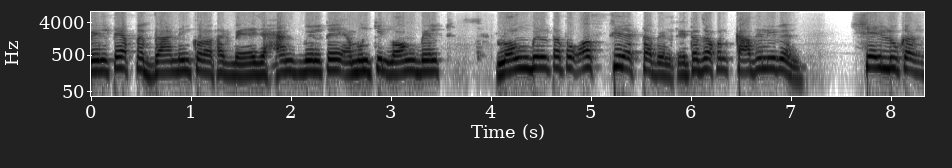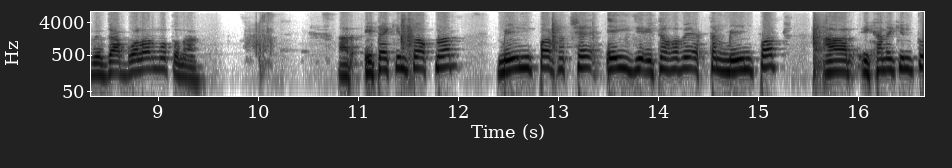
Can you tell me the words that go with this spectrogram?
বেল্টে আপনার ব্র্যান্ডিং করা থাকবে। এই যে হ্যান্ড বেল্টে এমনকি লং বেল্ট লং বেল্টটা তো অস্থির একটা বেল্ট এটা যখন কাঁধে নিবেন, সেই লুক আসবে, যা বলার মতো না। আর এটা কিন্তু আপনার মেইন পার্ট হচ্ছে, এই যে এটা হবে একটা মেইন পার্ট আর এখানে কিন্তু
